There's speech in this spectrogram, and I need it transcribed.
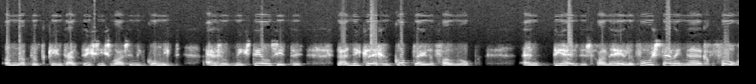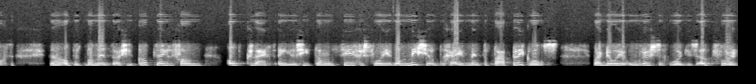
omdat dat kind autistisch was en die kon niet, eigenlijk niet stilzitten. Nou, die kreeg een koptelefoon op en die heeft dus gewoon een hele voorstelling eh, gevolgd. Nou, op het moment als je een koptelefoon opkrijgt en je ziet dan het circus voor je, dan mis je op een gegeven moment een paar prikkels waardoor je onrustig wordt. Dus ook voor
